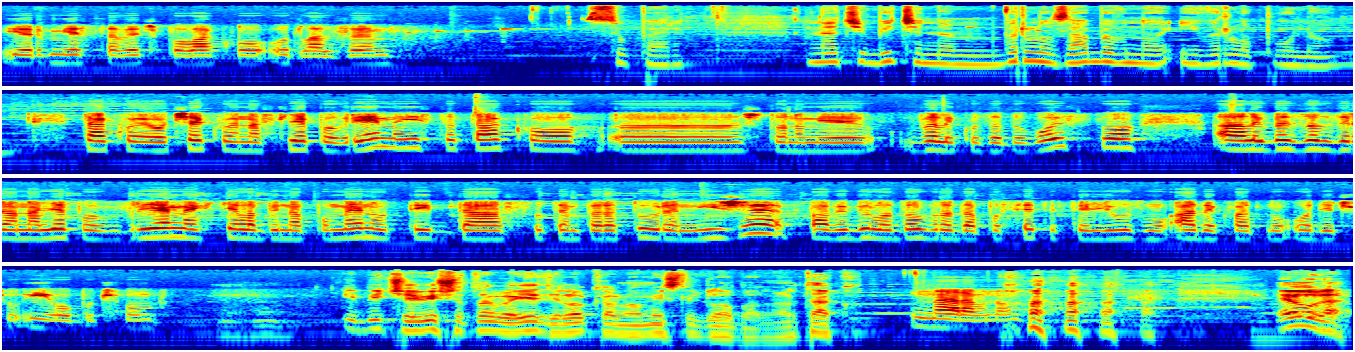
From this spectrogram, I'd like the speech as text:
jer mjesta već polako odlaze. Super. Znači, bit će nam vrlo zabavno i vrlo puno. Tako je, očekuje nas lijepo vrijeme, isto tako, e, što nam je veliko zadovoljstvo, ali bez obzira na lijepo vrijeme, htjela bi napomenuti da su temperature niže, pa bi bilo dobro da posjetitelji uzmu adekvatnu odjeću i obuću. I bit će više toga jedi lokalno, misli globalno, ali tako? Naravno. Evo ga,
